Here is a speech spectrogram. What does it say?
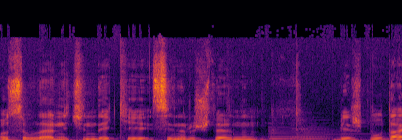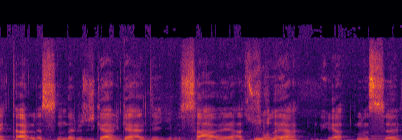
O sıvıların içindeki sinir uçlarının bir buğday tarlasında rüzgar geldiği gibi sağa veya sola yat- yatması,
